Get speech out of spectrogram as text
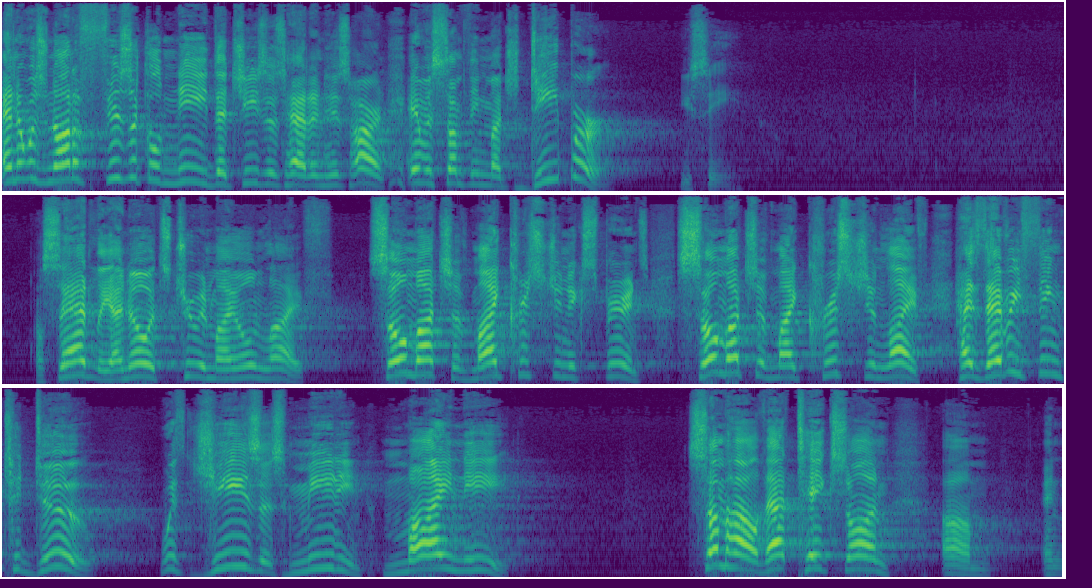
And it was not a physical need that Jesus had in his heart, it was something much deeper, you see. Well, sadly, I know it's true in my own life. So much of my Christian experience, so much of my Christian life has everything to do with Jesus meeting my need. Somehow that takes on um, an,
